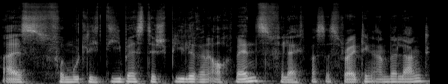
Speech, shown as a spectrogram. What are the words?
als vermutlich die beste Spielerin, auch wenn es vielleicht was das Rating anbelangt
